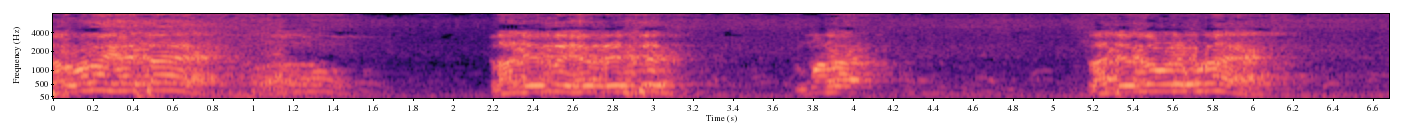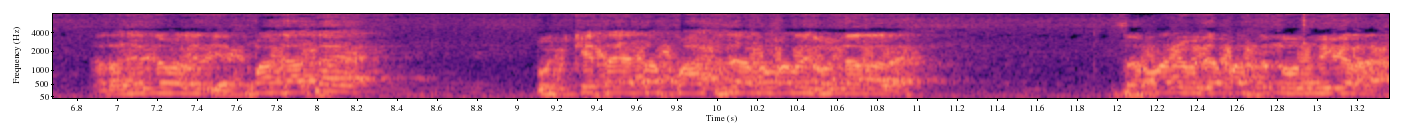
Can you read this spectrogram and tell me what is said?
सर्वांना घ्यायचं आहे? राजेंद्र हे रेसेस तुम्हाला राजेंद्र वाले कुठं आहे? राजेंद्र वाले तुम्हाला जात आहे? बुटकेता आता पाच हजार लोकांना घेऊन जाणार आहे. सर्वांनी उद्यापासून नोंदणी करा.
